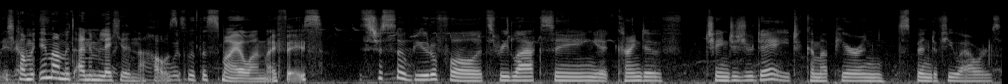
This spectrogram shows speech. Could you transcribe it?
Ich komme immer mit einem Lächeln nach Hause. With a smile on my face. It's just so beautiful. It's relaxing. It kind of changes your day to come up here and spend a few hours.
